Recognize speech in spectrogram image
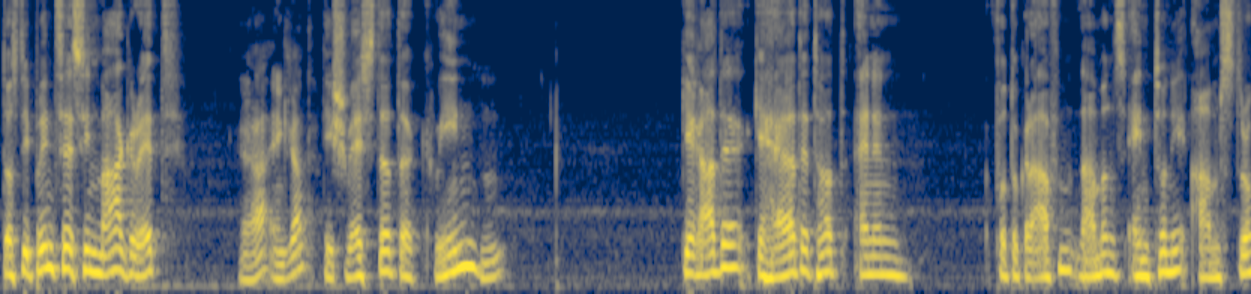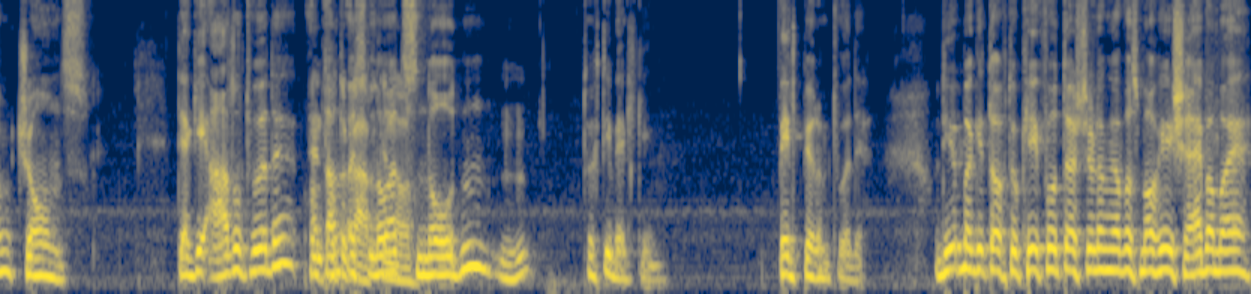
dass die Prinzessin Margaret ja, England. Die Schwester der Queen hm. gerade geheiratet hat einen Fotografen namens Anthony Armstrong Jones, der geadelt wurde und Ein dann Fotograf, als Lord genau. Snowden mhm. durch die Welt ging. Weltberühmt wurde. Und ich habe mir gedacht, okay, Fotoausstellung, was mache ich? Ich schreibe mal,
